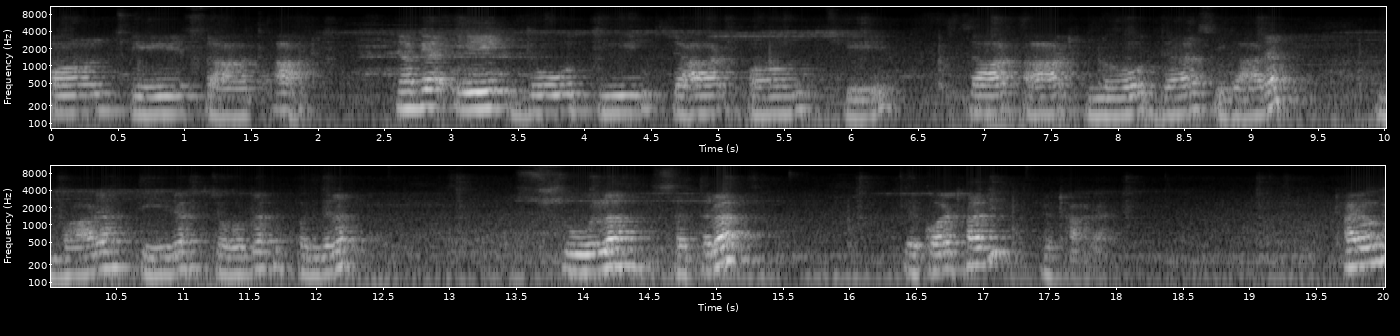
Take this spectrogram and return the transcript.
पाँच, छ, सात, आठ। यहाँ गया, एक, दो, तीन, चार, पाँच, छ, सात, आठ, नौ, दस, ग्यारह, बारह, तेरह, चौदह, पंद्रह सोलह, सत्रह, एक और अठारह अठारह। अठारह हो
